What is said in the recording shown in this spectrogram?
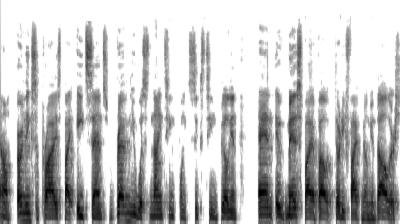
um, earnings surprised by 8 cents. Revenue was 19.16 billion and it missed by about 35 million dollars.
